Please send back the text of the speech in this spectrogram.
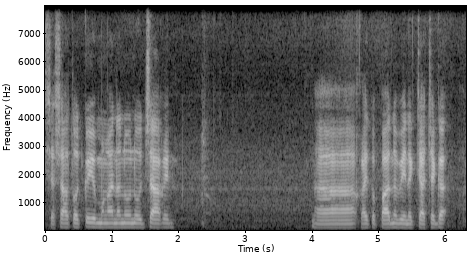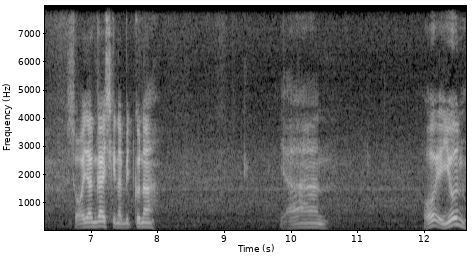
Sa-shoutout ko yung mga nanonood sa akin. Na kahit pa paano may nagtsatsaga. So ayan guys. Kinabit ko na. Yan. Oh yun.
